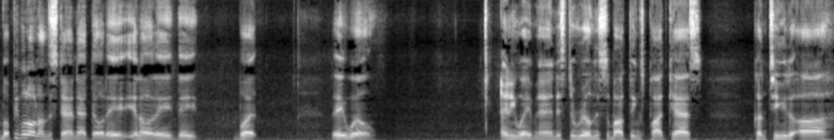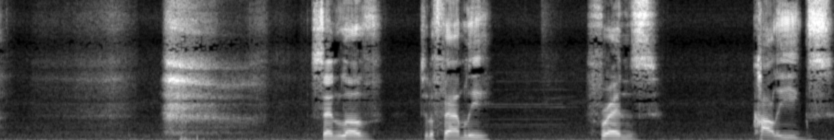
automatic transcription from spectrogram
but people don't understand that though. They, you know, they, they, but they will. Anyway, man, it's the realness about things podcast. Continue to uh send love to the family, friends, colleagues,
